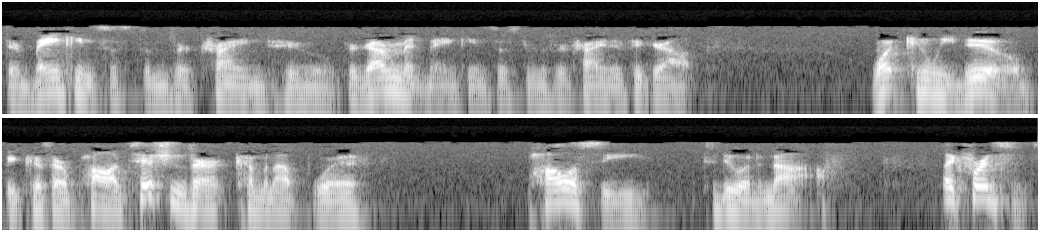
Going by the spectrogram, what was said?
their banking systems are trying to, their government banking systems are trying to figure out what can we do because our politicians aren't coming up with policy to do it enough. Like, for instance,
